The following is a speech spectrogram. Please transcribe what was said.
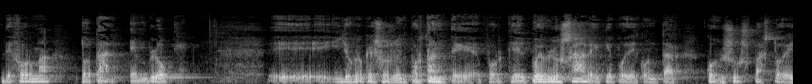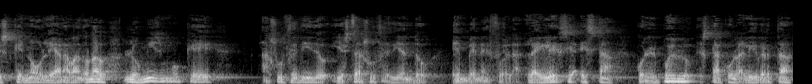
de forma total, en bloque. Eh, y yo creo que eso es lo importante, porque el pueblo sabe que puede contar con sus pastores que no le han abandonado. Lo mismo que ha sucedido y está sucediendo en Venezuela. La Iglesia está con el pueblo, está con la libertad,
